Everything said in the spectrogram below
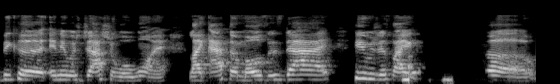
because and it was Joshua 1 like after Moses died he was just like uh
